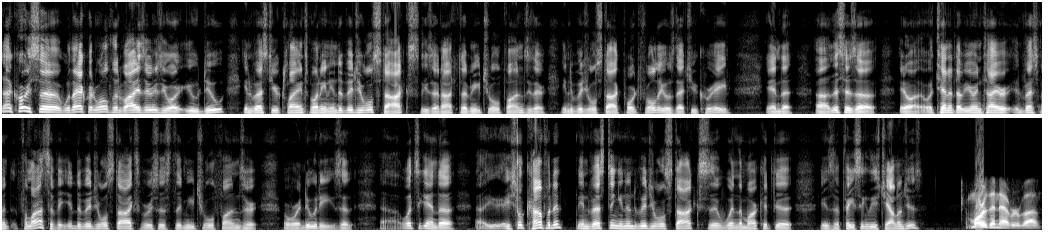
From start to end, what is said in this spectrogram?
now, of course, uh, with Akron Wealth Advisors, you are, you do invest your clients' money in individual stocks. These are not uh, mutual funds; these are individual stock portfolios that you create. And uh, uh this is a you know a tenet of your entire investment philosophy: individual stocks versus the mutual funds or or annuities. Uh, once again, uh, are you still confident investing in individual stocks when the market is facing these challenges? More than ever, Bob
